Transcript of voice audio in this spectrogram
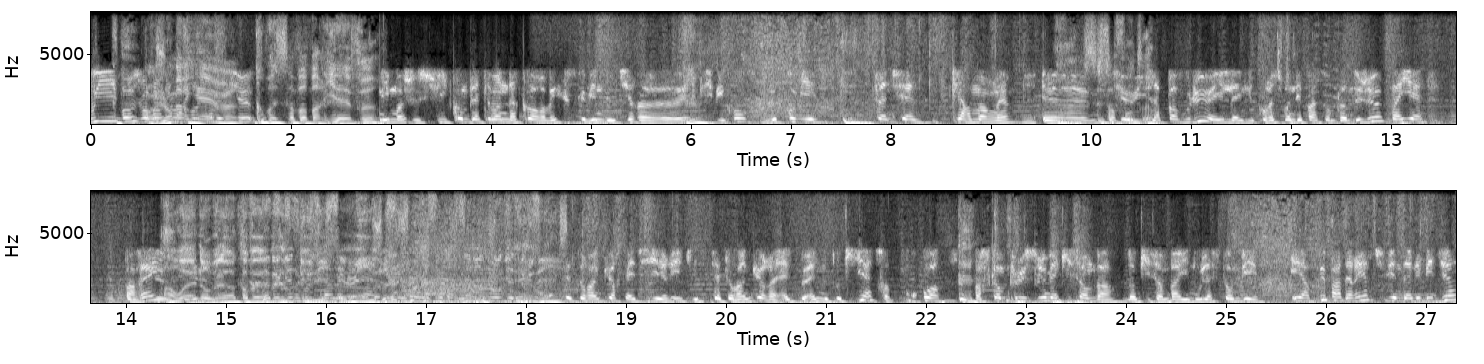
Oui, bonjour. Bonjour, Marie-Ève. Comment ça va Marie-Ève? Mais moi, je suis complètement d'accord avec ce que vient de dire euh, Eric Dimeco. Le premier, Sanchez, clairement, hein, euh, faute, il hein. n'a pas voulu, hein, il ne correspondait pas à son plan de jeu. Payet, pareil. Ah ouais, non mais là quand même. Gendouzi, c'est lui. Je suis sûr que c'est Marcelino Gendouzi. Cette rancœur qu'a dit Eric, cette rancœur, elle, peut, elle ne peut qu'y être. Pourquoi? Parce qu'en plus, le mec, il s'en va. Donc, il s'en va, il nous laisse tomber. Et après, par derrière, tu viens dans les médias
